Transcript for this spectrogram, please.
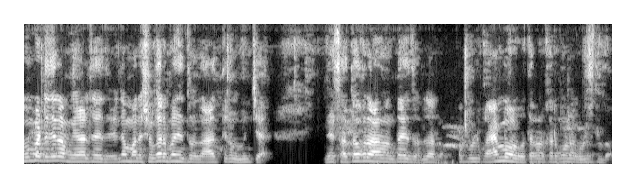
ಮೂಮೆಂಟ್ ದಿನ ನಮ್ಗೆ ಹೇಳ್ತಾ ಇದ್ವಿ ಇನ್ನು ಮನೆ ಶುಗರ್ ಬಂದಿತ್ತು ಒಂದು ಆರು ತಿಂಗಳು ಮುಂಚೆ. ನೀನು ಸತೋಗ್ರಹ ಅಂತ ಇದ್ರು ಎಲ್ಲರೂ. ಒಬ್ಬಳು ಕಾಯಮ್ಮ ತಗೊಂಡು ಕರ್ಕೊಂಡು ಉಳಿಸ್ಲು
